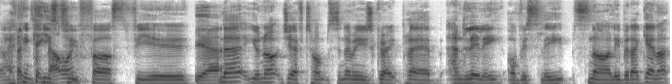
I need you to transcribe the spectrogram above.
I think he's too one. fast for you. Yeah. No, you're not Jeff Thomson. I mean, he's a great player. And Lillee, obviously, snarly. But again, I,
